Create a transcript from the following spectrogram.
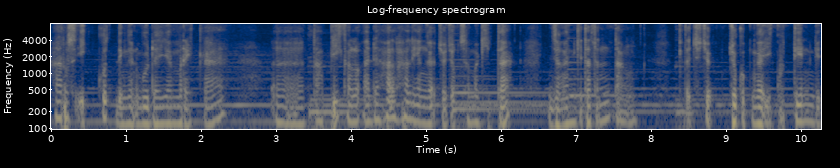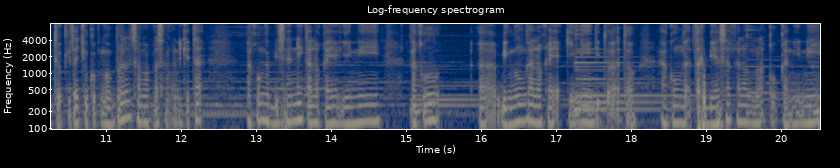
harus ikut dengan budaya mereka uh, tapi kalau ada hal-hal yang nggak cocok sama kita jangan kita tentang. Kita cukup cukup nggak ikutin gitu. Kita cukup ngobrol sama pasangan kita. Aku nggak bisa nih kalau kayak gini. Aku uh, bingung kalau kayak gini gitu. Atau aku nggak terbiasa kalau melakukan ini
